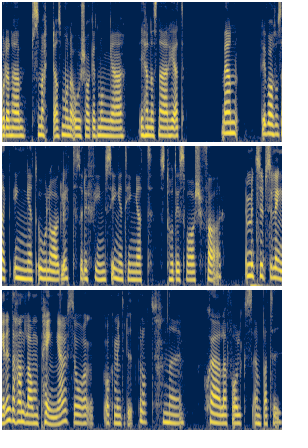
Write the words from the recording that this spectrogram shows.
och den här smärtan som hon har orsakat många i hennes närhet. Men det var som sagt inget olagligt så det finns ingenting att stå till svars för. Men typ så länge det inte handlar om pengar så åker man inte dit på något. Nej. Stjäla folks empati.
